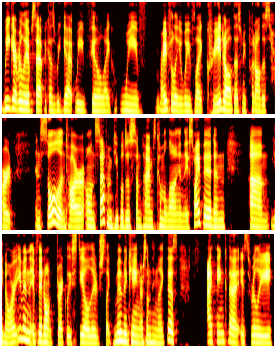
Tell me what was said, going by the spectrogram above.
we get really upset because we get we feel like we've rightfully we've like created all this, we put all this heart and soul into our own stuff and people just sometimes come along and they swipe it and um you know or even if they don't directly steal they're just like mimicking or something like this. I think that it's really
